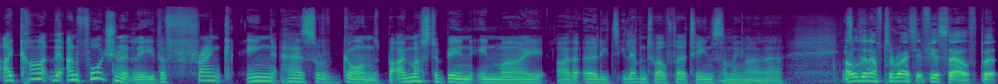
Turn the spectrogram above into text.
I can't. Unfortunately, the franking has sort of gone, but I must have been in my either early t- 11, 12, 13, something like that. Old enough to write it for yourself, but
